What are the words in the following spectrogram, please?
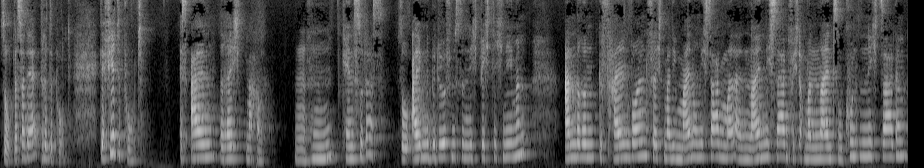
So, das war der dritte Punkt. Der vierte Punkt, es allen recht machen. Mhm. Kennst du das? So eigene Bedürfnisse nicht wichtig nehmen, anderen gefallen wollen, vielleicht mal die Meinung nicht sagen, mal ein Nein nicht sagen, vielleicht auch mal ein Nein zum Kunden nicht sagen.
